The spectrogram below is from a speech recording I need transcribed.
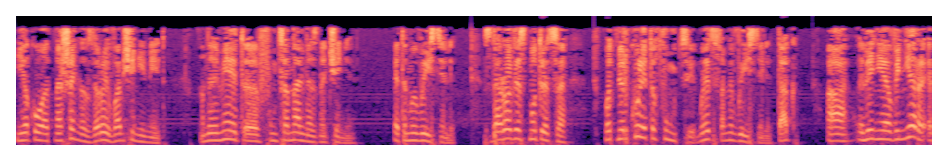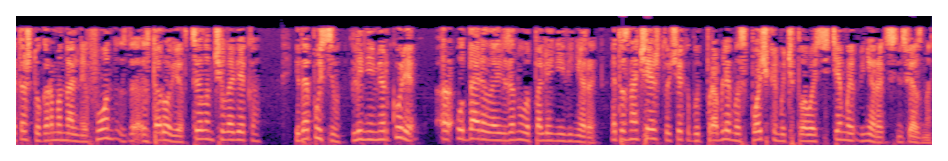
Никакого отношения к здоровью вообще не имеет. Она имеет э, функциональное значение. Это мы выяснили. Здоровье смотрится... Вот Меркурий это функции, мы это с вами выяснили, так? А линия Венеры это что? Гормональный фон, здоровье в целом человека. И, допустим, линия Меркурия ударила и резанула по линии Венеры. Это означает, что у человека будут проблемы с почками, тепловой системой, Венера это с ним связано.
